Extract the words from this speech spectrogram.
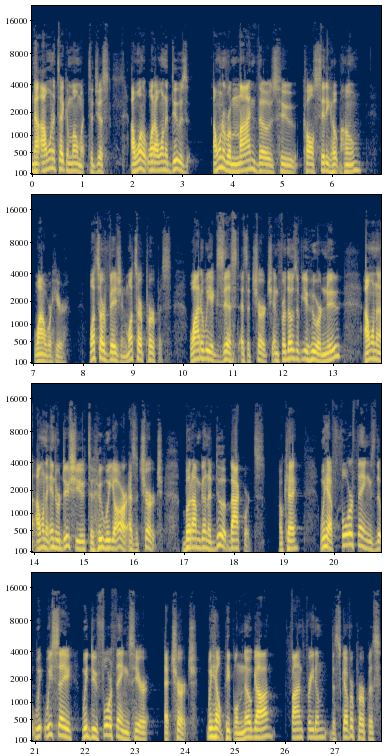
Now, I want to take a moment to just I want, what I want to do is I want to remind those who call City Hope home why we're here. What's our vision? What's our purpose? Why do we exist as a church? And for those of you who are new, I want to I want to introduce you to who we are as a church, but I'm going to do it backwards. Okay? We have four things that we, we say we do four things here at church. We help people know God, find freedom, discover purpose,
